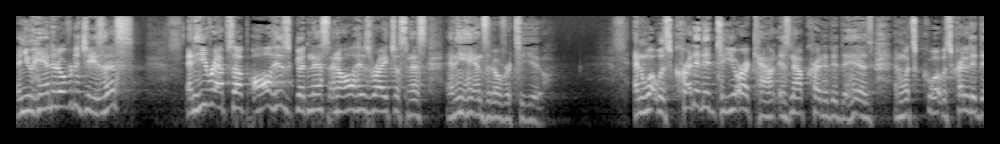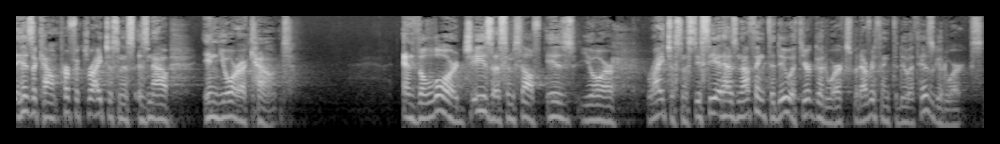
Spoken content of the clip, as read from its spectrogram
and you hand it over to Jesus, and he wraps up all his goodness and all his righteousness, and he hands it over to you. And what was credited to your account is now credited to his. And what's, what was credited to his account, perfect righteousness, is now in your account. And the Lord, Jesus himself, is your righteousness. You see, it has nothing to do with your good works, but everything to do with his good works.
